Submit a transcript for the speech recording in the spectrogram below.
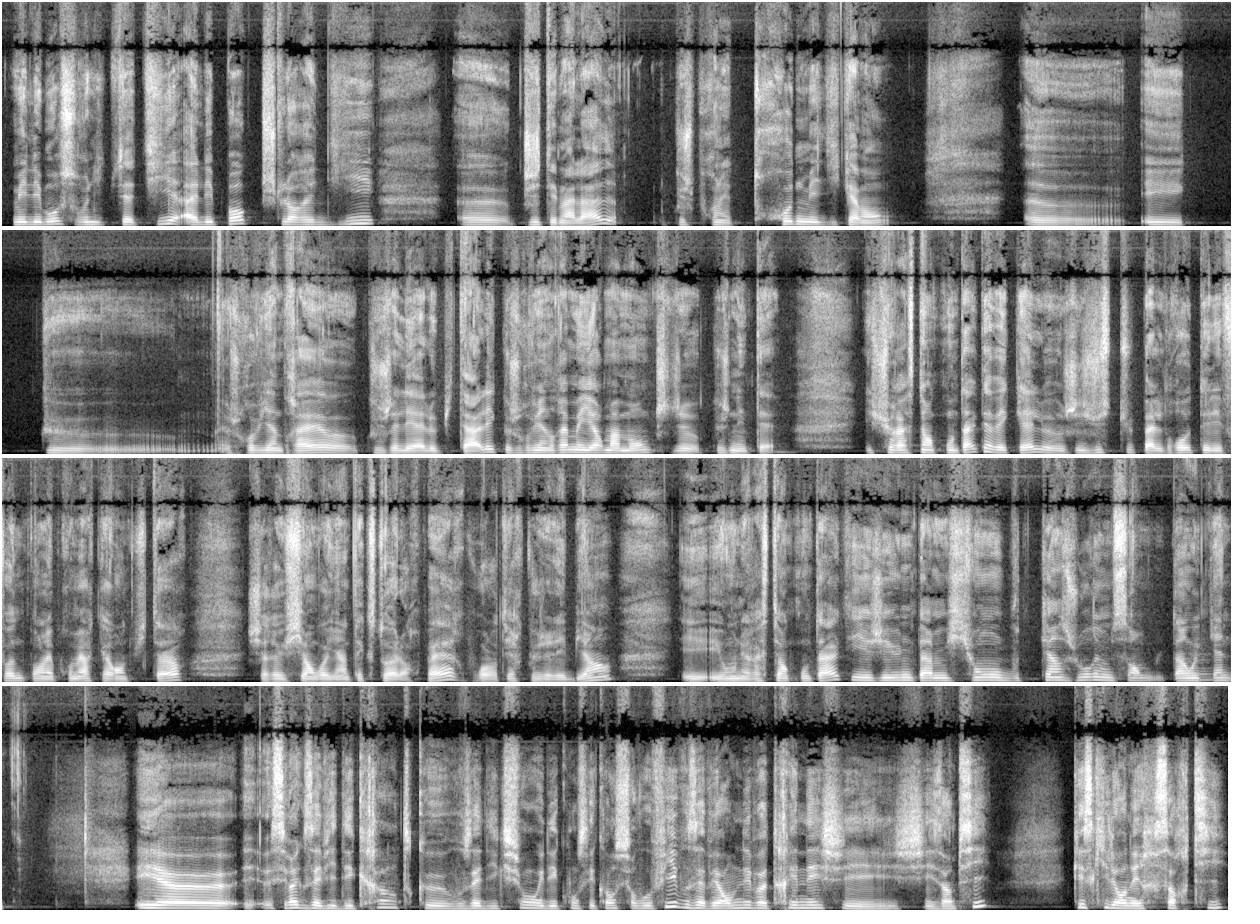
Mais les mots sont venus petit à petit. À l'époque, je leur ai dit que j'étais malade, que je prenais trop de médicaments et que je reviendrais, que j'allais à l'hôpital et que je reviendrais meilleure maman que je n'étais. Et je suis restée en contact avec elles. J'ai juste eu pas le droit au téléphone pendant les premières 48 heures. J'ai réussi à envoyer un texto à leur père pour leur dire que j'allais bien. Et, et on est resté en contact. Et j'ai eu une permission au bout de 15 jours, il me semble, d'un week-end. Et euh, c'est vrai que vous aviez des craintes que vos addictions aient des conséquences sur vos filles. Vous avez emmené votre aînée chez, chez un psy. Qu'est-ce qu'il en est ressorti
